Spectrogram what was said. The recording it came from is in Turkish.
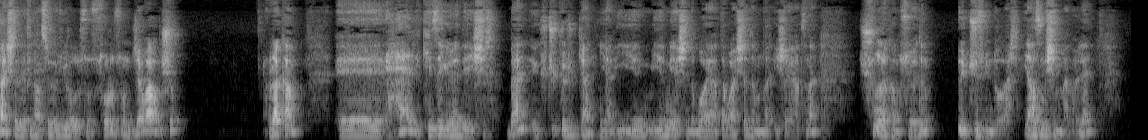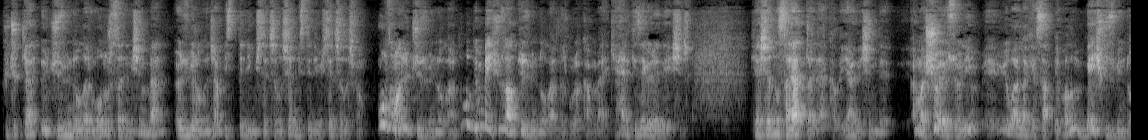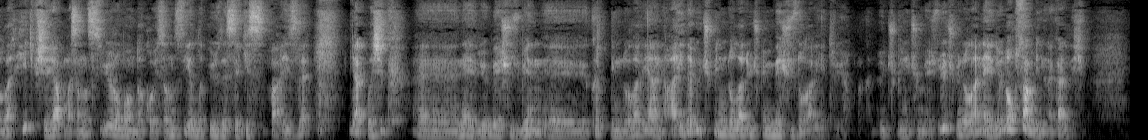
kaç liraya finansal özgür olursunuz sorusunun cevabı şu. Rakam e, herkese göre değişir. Ben küçük çocukken yani 20, 20 yaşında bu hayata başladığımda iş hayatına şunu rakamı söyledim. 300 bin dolar. Yazmışım ben öyle. Küçükken 300 bin dolarım olursa demişim ben özgür olacağım. İstediğim işte çalışırım, istediğim işte çalışmam. O zaman 300 bin dolardı. Bugün 500-600 bin dolardır bu rakam belki. Herkese göre değişir. Yaşadığınız hayatla alakalı. Yani şimdi ama şöyle söyleyeyim, e, yuvarlak hesap yapalım. 500 bin dolar hiçbir şey yapmasanız, Eurobond'a koysanız yıllık %8 faizle yaklaşık e, ne ediyor 500 bin, e, 40 bin dolar yani ayda 3 bin dolar, 3500 dolar getiriyor. Bakın 3 bin, 3500, 3 bin dolar ne ediyor? 90 bin lira kardeşim.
